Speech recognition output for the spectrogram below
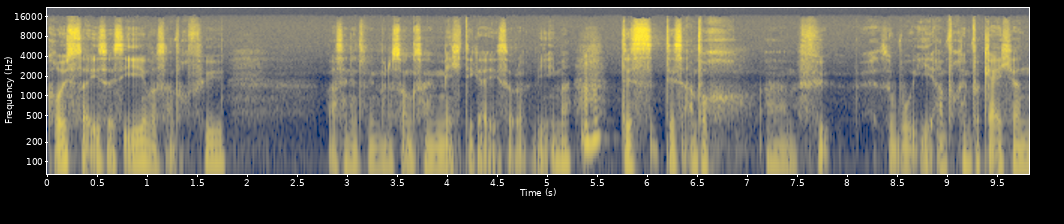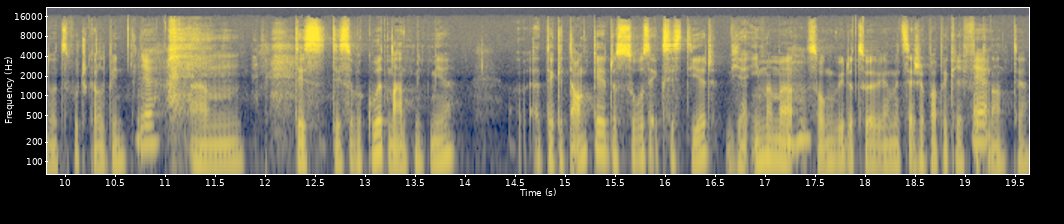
größer ist als ich, was einfach viel, weiß ich nicht, wie man das sagen soll, mächtiger ist oder wie immer, Mhm. das, das einfach ähm, viel, also wo ich einfach im Vergleich ja nur Zwutschkerl bin, Ja. ähm, das, das aber gut meint mit mir. Der Gedanke, dass sowas existiert, wie auch immer man Mhm. sagen will dazu, wir haben jetzt eh schon ein paar Begriffe Ja. genannt, ja,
